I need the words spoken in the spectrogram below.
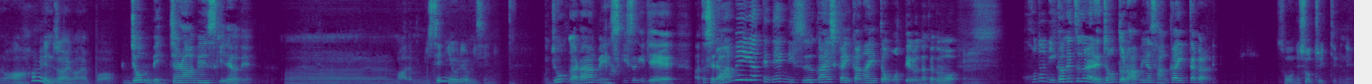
んラーメンじゃないかな、やっぱ。ジョンめっちゃラーメン好きだよね。うーん。まあでも店によるよ、店に。ジョンがラーメン好きすぎて、私ラーメン屋って年に数回しか行かないと思ってるんだけど、この2ヶ月ぐらいでジョンとラーメン屋3回行ったからね。そうね、しょっちゅう行ってるね。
